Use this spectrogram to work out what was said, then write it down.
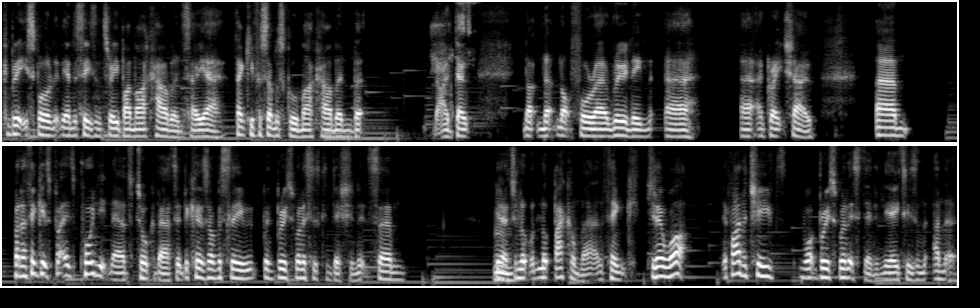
completely spoiled at the end of season three by Mark Harmon. So yeah, thank you for summer school, Mark Harmon. But I don't, not not, not for uh, ruining uh, uh, a great show. Um, but I think it's it's poignant now to talk about it because obviously with Bruce Willis's condition, it's um, you know Mm. to look look back on that and think, do you know what? If I'd achieved what Bruce Willis did in the eighties and and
